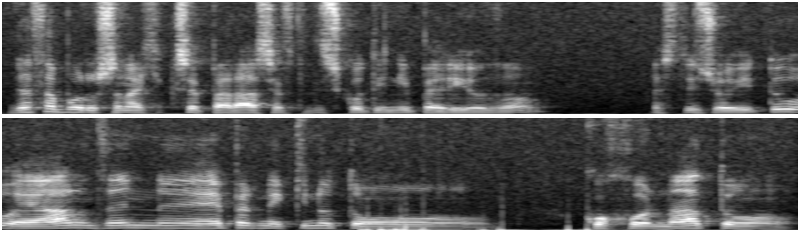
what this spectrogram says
δεν θα μπορούσε να έχει ξεπεράσει αυτή τη σκοτεινή περίοδο ε, στη ζωή του εάν δεν έπαιρνε εκείνο το κοχονάτο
